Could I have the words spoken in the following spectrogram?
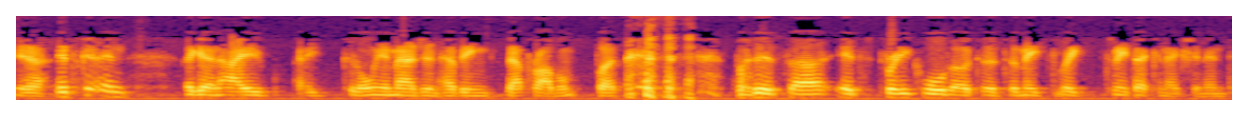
Yeah, it's good. And again, I I could only imagine having that problem, but but it's uh it's pretty cool though to to make like to make that connection and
